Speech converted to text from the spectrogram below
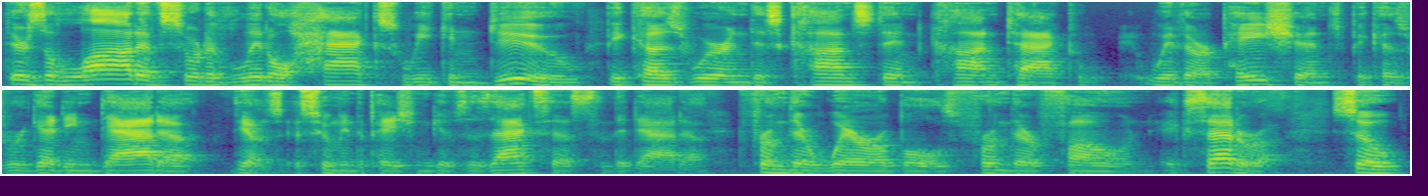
there's a lot of sort of little hacks we can do because we're in this constant contact with our patients because we're getting data, you know, assuming the patient gives us access to the data from their wearables, from their phone, et cetera. So,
